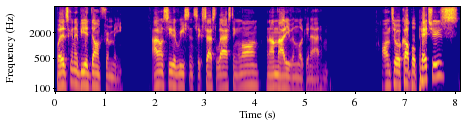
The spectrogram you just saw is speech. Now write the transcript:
but it's going to be a dump for me. I don't see the recent success lasting long, and I'm not even looking at him. On to a couple pitchers.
